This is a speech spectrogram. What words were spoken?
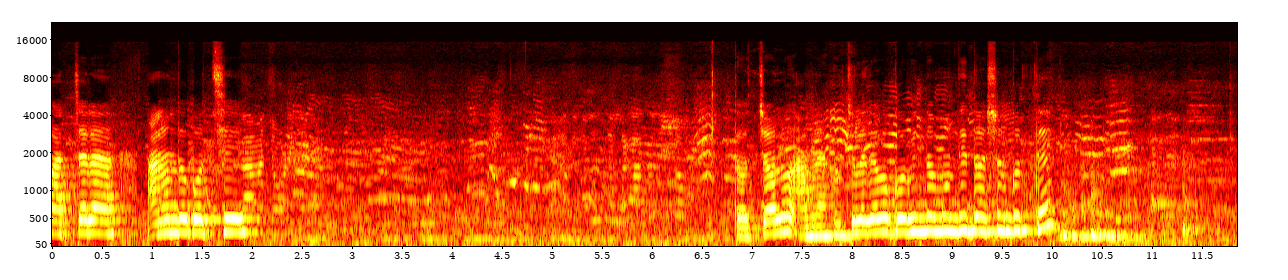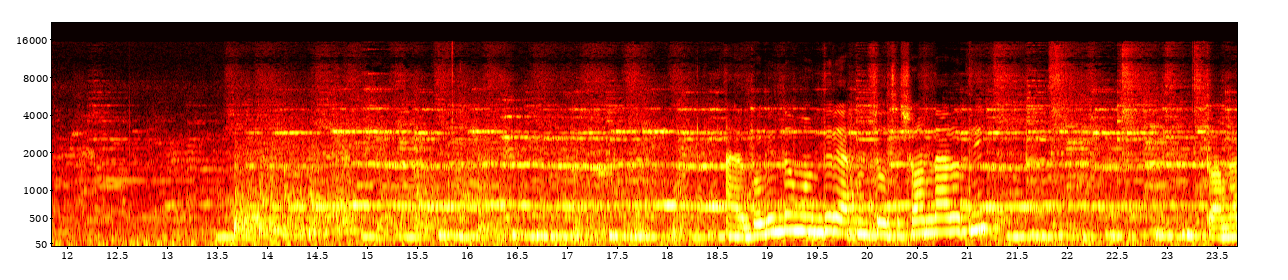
বাচ্চারা আনন্দ করছে। তো চলো, আমরা এখন চলে যাব গোবিন্দ মন্দির দর্শন করতে। আর গোবিন্দ মন্দিরে এখন চলছে সন্ধ্যা আরতি। তো আমরা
